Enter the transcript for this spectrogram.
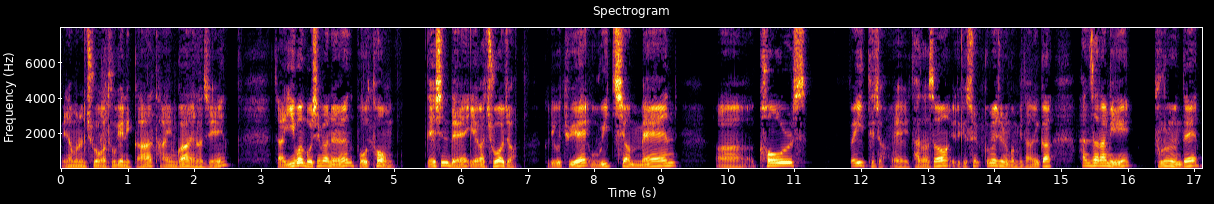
왜냐면은 주어가 두 개니까 time과 에너지. 자, 2번 보시면은 보통 대신데 얘가 주어죠. 그리고 뒤에 which a man 어, calls fate죠. 예, 닫아서 이렇게 수, 꾸며주는 겁니다. 그러니까 한 사람이 부르는데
